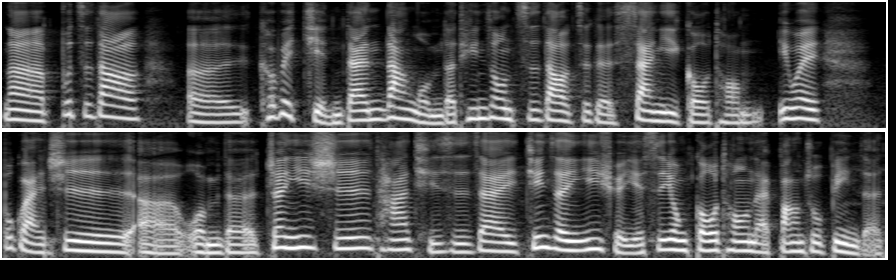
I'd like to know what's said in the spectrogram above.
那不知道呃，可不可以简单让我们的听众知道这个善意沟通？因为不管是呃我们的郑医师，他其实在精神医学也是用沟通来帮助病人。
